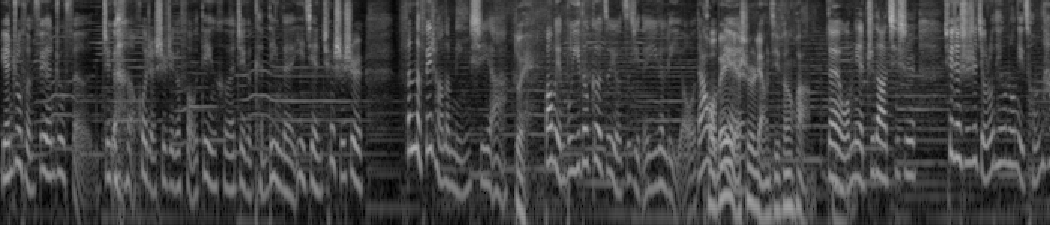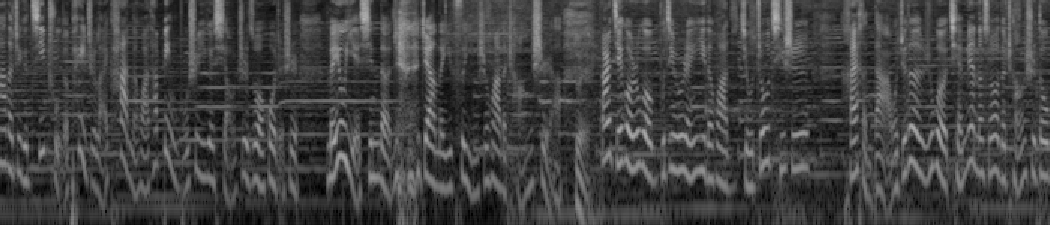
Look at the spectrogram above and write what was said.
原著粉、非原著粉，这个 或者是这个否定和这个肯定的意见，确实是分得非常的明晰啊。对，褒贬不一，都各自有自己的一个理由。当然，口碑也是两极分化。对，我们也知道，其实确确实实《九州天空城》，你从它的这个基础的配置来看的话，它并不是一个小制作或者是没有野心的这这样的一次影视化的尝试啊。对，当然，结果如果不尽如人意的话，九州其实还很大。我觉得，如果前面的所有的尝试都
